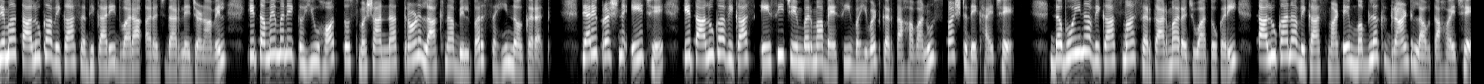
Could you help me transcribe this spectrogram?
જેમાં તાલુકા વિકાસ અધિકારી દ્વારા અરજદારને જણાવેલ કે તમે મને કહ્યું હોત તો સ્મશાનના ત્રણ લાખના બિલ પર સહી ન કરત. ત્યારે પ્રશ્ન એ છે કે તાલુકા વિકાસ એસી ચેમ્બરમાં બેસી વહીવટ કરતા હોવાનું સ્પષ્ટ દેખાય છે. ડભોઈના વિકાસમાં સરકારમાં રજૂઆતો કરી તાલુકાના વિકાસ માટે મબલખ ગ્રાન્ટ લાવતા હોય છે.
